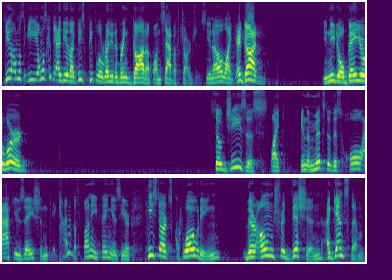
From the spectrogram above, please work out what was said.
do you almost, you almost get the idea like these people are ready to bring God up on Sabbath charges, you know? Like, hey, God, you need to obey your word. So, Jesus, like, in the midst of this whole accusation, kind of the funny thing is here, he starts quoting their own tradition against them.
